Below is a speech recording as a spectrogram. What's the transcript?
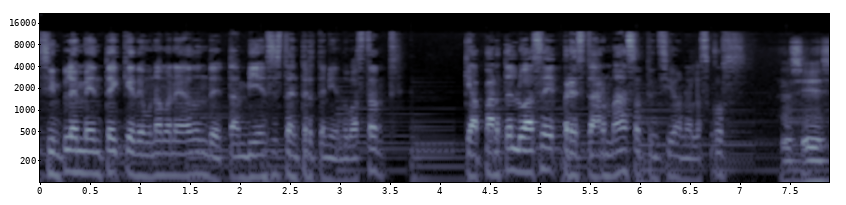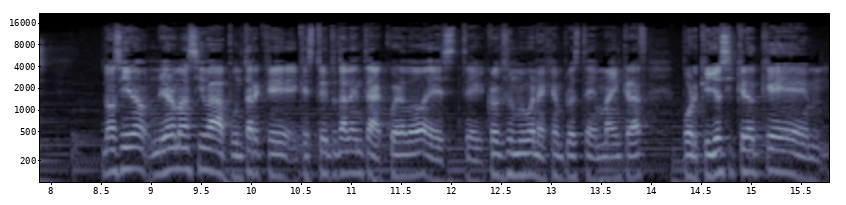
simplemente que de una manera donde también se está entreteniendo bastante, que aparte lo hace prestar más atención a las cosas. Así es. No, sí, no, yo nomás iba a apuntar que, que, estoy totalmente de acuerdo. Este, creo que es un muy buen ejemplo este de Minecraft, porque yo sí creo que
